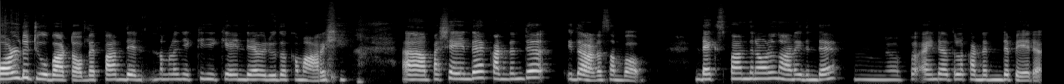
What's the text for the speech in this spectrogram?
ഓൾഡ് ട്യൂബാട്ടോ ബെപ്പാന്തൻ നമ്മൾ ഞെക്കി ഞെക്കി അതിന്റെ ഒരു ഇതൊക്കെ മാറി. പക്ഷെ അതിന്റെ കണ്ടന്റ് ഇതാണ് സംഭവം. ഡെക്സ്പാന്തനോൾ എന്നാണ് ഇതിന്റെ അതിന്റെ അതിന്റെ അകത്തുള്ള കണ്ടന്റിന്റെ പേര്.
